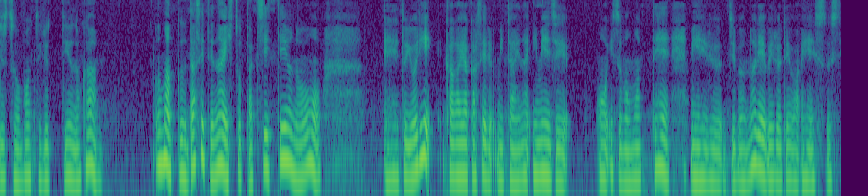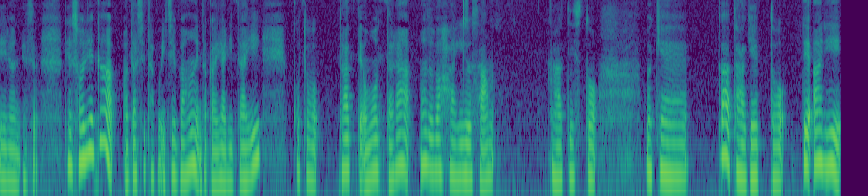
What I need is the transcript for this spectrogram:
術を持ってるっていうのがうまく出せてない人たちっていうのを、えーと、より輝かせるみたいなイメージをいつも持って見える自分のレベルでは演出しているんです。でそれが私多分一番だからやりたいことだって思ったらまずは俳優さんアーティスト向けがターゲットであり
